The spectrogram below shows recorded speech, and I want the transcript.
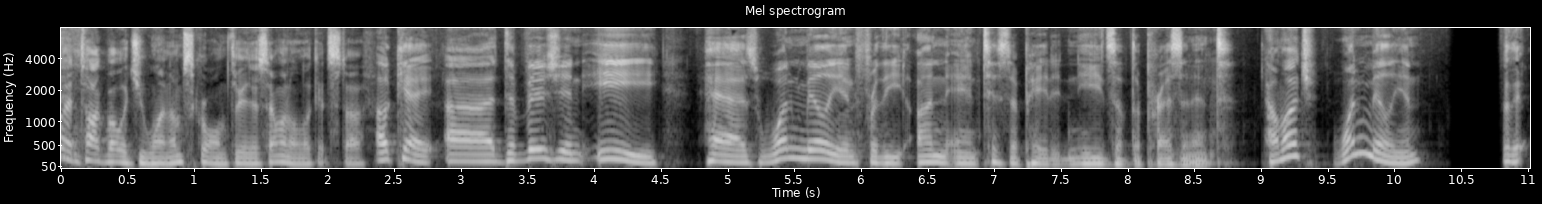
ahead and talk about what you want. I'm scrolling through this. I want to look at stuff. Okay, uh, Division E has one million for the unanticipated needs of the president. How much One million for the for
